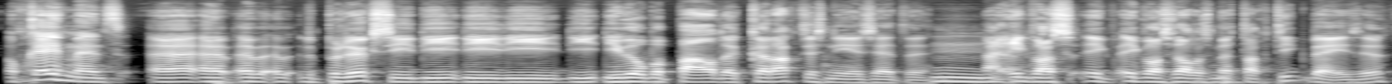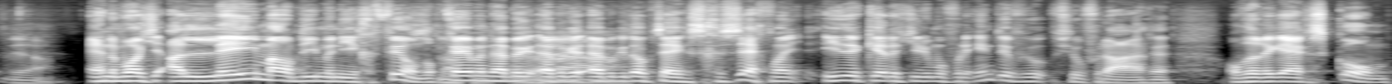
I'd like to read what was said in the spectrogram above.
op een gegeven moment, eh, eh, eh, de productie die, die, die, die, die wil bepaalde karakters neerzetten. Mm. nou, ik, was, ik, ik was wel eens met tactiek bezig. ja. En dan word je alleen maar op die manier gefilmd. Op een gegeven moment heb ik, heb, ik, heb ik het ook tegen ze gezegd. Want iedere keer dat jullie me voor een interview vragen, of dat ik ergens kom,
